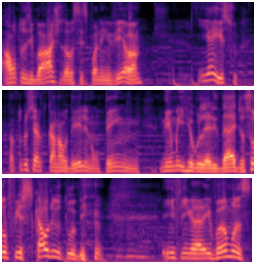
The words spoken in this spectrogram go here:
altos e baixos, ó, vocês podem ver, ó. E é isso. Tá tudo certo o canal dele, não tem nenhuma irregularidade. Eu sou o fiscal do YouTube. Enfim, galera, e vamos,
